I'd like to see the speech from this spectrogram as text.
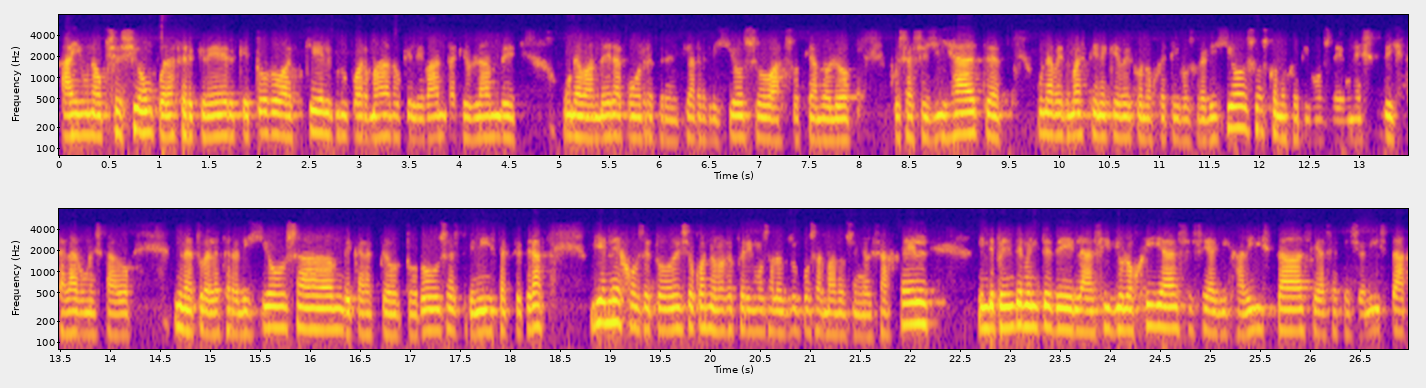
Hay una obsesión por hacer creer que todo aquel grupo armado que levanta, que blande una bandera con referencial religioso, asociándolo pues a ese yihad, una vez más tiene que ver con objetivos religiosos, con objetivos de, de instalar un estado de naturaleza religiosa, de carácter ortodoxo, extremista, etcétera. Bien lejos de todo eso cuando nos referimos a los grupos armados en el Sahel, independientemente de las ideologías, sea yihadista, sea secesionista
